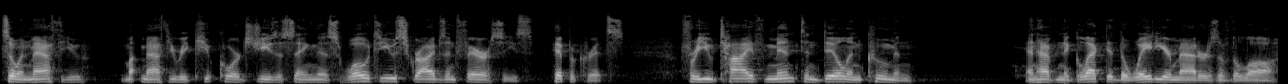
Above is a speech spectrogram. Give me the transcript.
So in Matthew, Matthew records Jesus saying this, Woe to you scribes and Pharisees, hypocrites! For you tithe mint and dill and cumin, and have neglected the weightier matters of the law,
